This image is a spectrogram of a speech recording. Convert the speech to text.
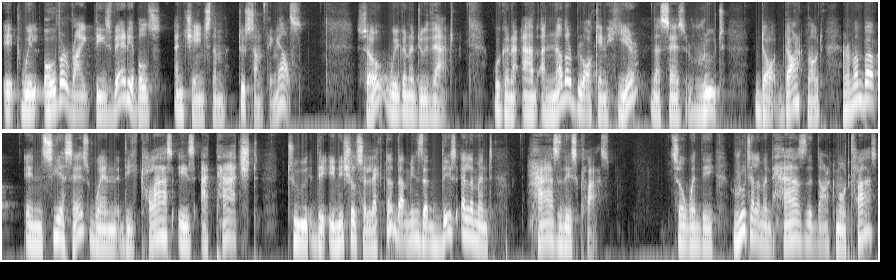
it will overwrite these variables and change them to something else. So we're going to do that. We're going to add another block in here that says root.darkmode. Remember in CSS, when the class is attached to the initial selector, that means that this element has this class. So when the root element has the dark mode class,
